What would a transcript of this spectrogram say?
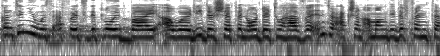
continuous efforts deployed by our leadership in order to have interaction among the different uh,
